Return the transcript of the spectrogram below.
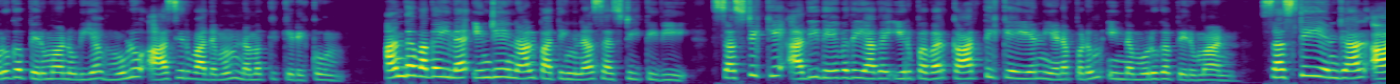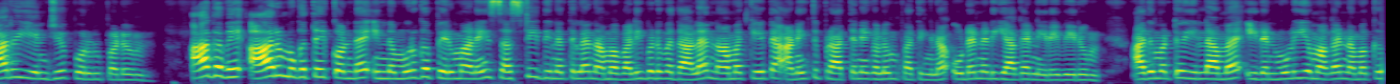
முருகப்பெருமானுடைய முழு ஆசிர்வாதமும் நமக்கு கிடைக்கும். அந்த வகையில் இன்றைய நாள் பார்த்தீங்கன்னா சஷ்டி திதி. சஷ்டிக்கு அதி தேவதையாக இருப்பவர் கார்த்திகேயன் எனப்படும் இந்த முருகப்பெருமான் சஷ்டி என்றால் ஆறு என்று பொருள்படும். ஆகவே ஆறு முகத்தை கொண்ட இந்த முருகப்பெருமானை சஷ்டி தினத்துல நாம வழிபடுவதால நாம கேட்ட அனைத்து பிரார்த்தனைகளும் பார்த்தீங்கன்னா உடனடியாக நிறைவேறும். அது மட்டும் இல்லாம இதன் மூலியமாக நமக்கு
